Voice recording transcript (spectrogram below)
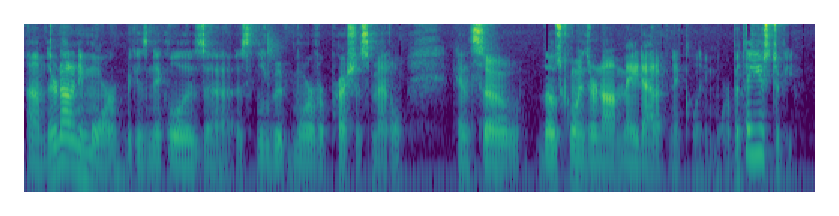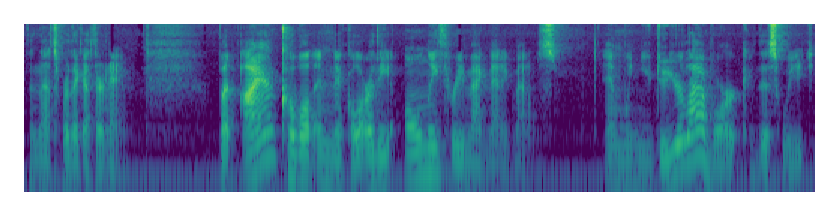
Um, they're not anymore because nickel is, uh, is a little bit more of a precious metal. And so those coins are not made out of nickel anymore. But they used to be, and that's where they got their name. But iron, cobalt, and nickel are the only three magnetic metals. And when you do your lab work this week,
